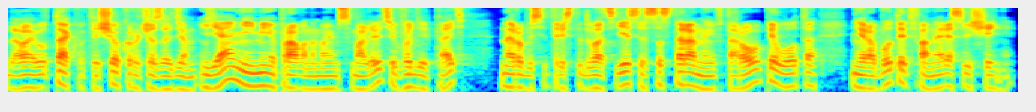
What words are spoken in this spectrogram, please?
давай вот так вот еще круче зайдем. Я не имею права на моем самолете вылетать на Робосе 320, если со стороны второго пилота не работает фонарь освещения.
